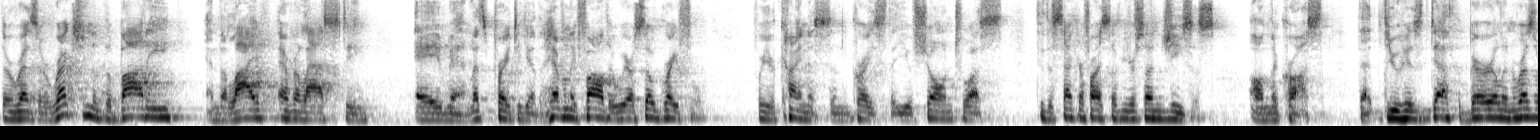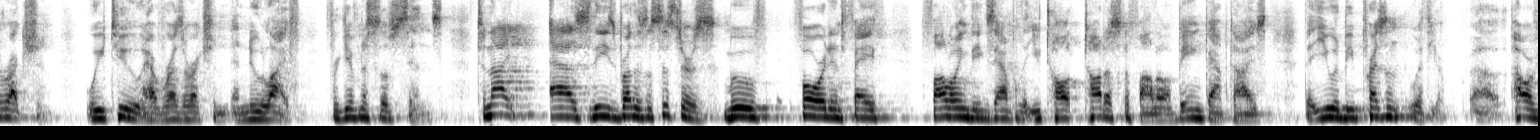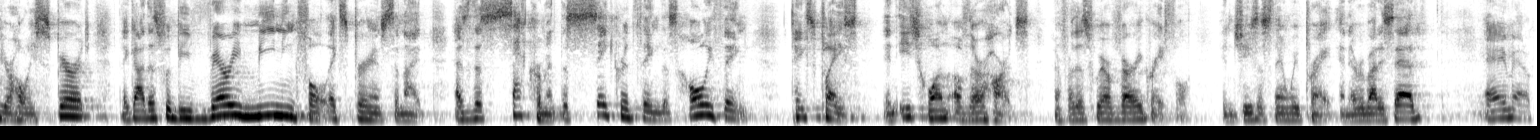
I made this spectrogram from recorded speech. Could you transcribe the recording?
the resurrection of the body, and the life everlasting. Amen. Let's pray together. Heavenly Father, we are so grateful for your kindness and grace that you've shown to us through the sacrifice of your Son Jesus on the cross. That through his death, burial, and resurrection, we too have resurrection and new life, forgiveness of sins. Tonight, as these brothers and sisters move forward in faith, following the example that you taught, taught us to follow of being baptized, that you would be present with your uh, power of your Holy Spirit, that God, this would be very meaningful experience tonight as this sacrament, this sacred thing, this holy thing takes place in each one of their hearts. And for this, we are very grateful. In Jesus' name we pray. And everybody said, Amen.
